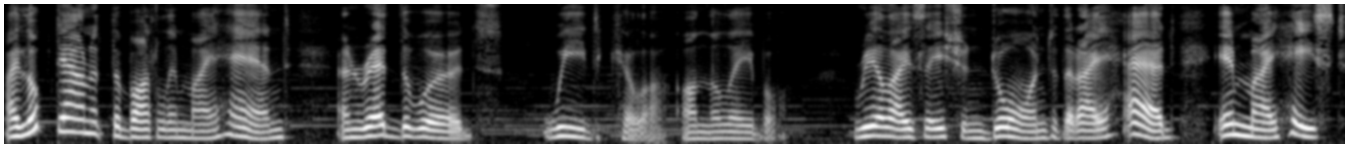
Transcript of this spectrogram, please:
I looked down at the bottle in my hand and read the words Weed Killer on the label. Realization dawned that I had, in my haste,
